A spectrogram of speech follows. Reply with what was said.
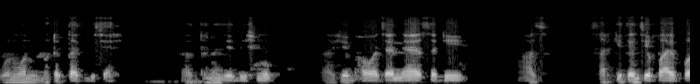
वन वन भटकतात बिचारे. धनंजय देशमुख हे भावाच्या न्यायासाठी आज सारखी त्यांचे पाय प-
